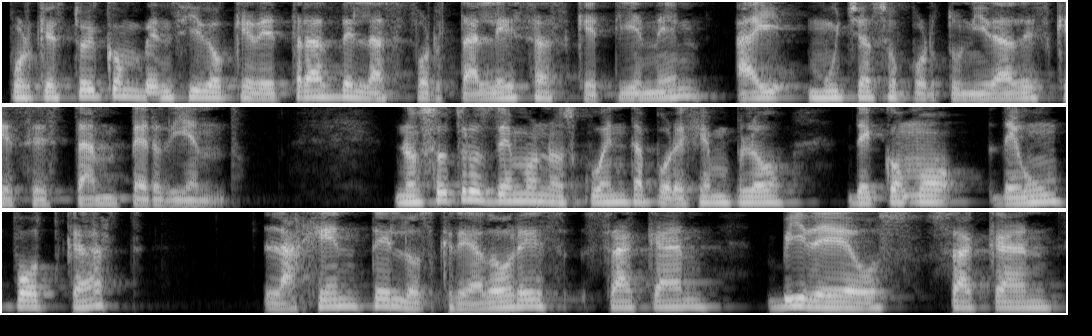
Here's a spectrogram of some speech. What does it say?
Porque estoy convencido que detrás de las fortalezas que tienen hay muchas oportunidades que se están perdiendo. Nosotros démonos cuenta, por ejemplo, de cómo de un podcast la gente, los creadores sacan videos, sacan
